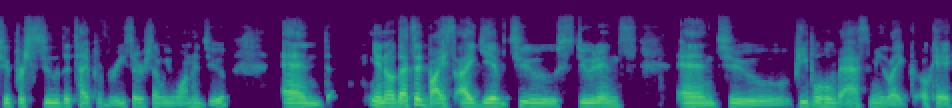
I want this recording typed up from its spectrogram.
to pursue the type of research that we want to do. And, you know, that's advice I give to students and to people who've asked me, like, okay,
